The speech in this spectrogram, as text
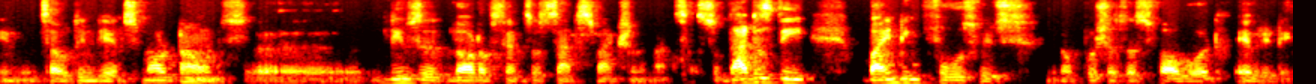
in, in, South India and small towns uh, leaves a lot of sense of satisfaction and us. So that is the binding force which you know pushes us forward every day.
